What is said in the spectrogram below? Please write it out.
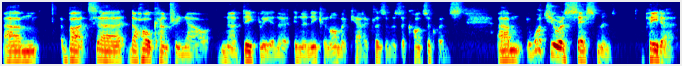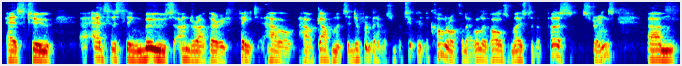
Um, but uh, the whole country now now deeply in, a, in an economic cataclysm as a consequence. Um, what's your assessment, Peter, as to uh, as this thing moves under our very feet, how how governments at different levels, particularly the Commonwealth level, who holds most of the purse strings, um,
